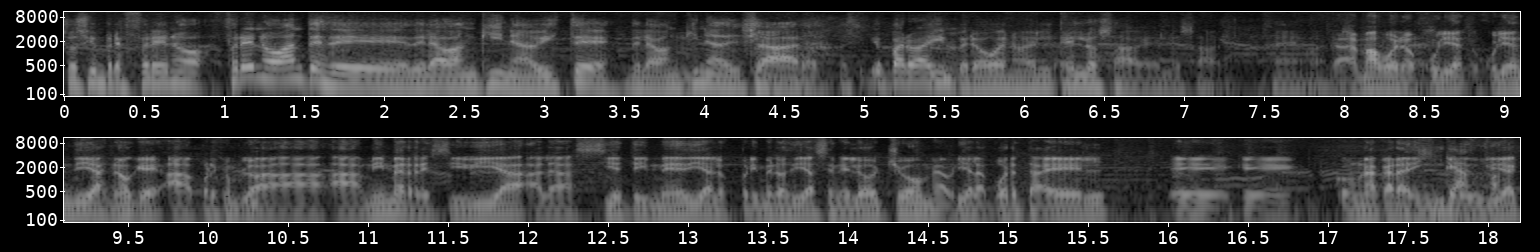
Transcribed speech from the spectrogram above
yo siempre freno, freno antes de, de la banquina, ¿viste? De la banquina del claro. llanto. Así que paro ahí, pero bueno, él, él lo sabe, él lo sabe. Bueno. Además, bueno, Julián, Julián Díaz, ¿no? Que, ah, por ejemplo, a, a mí me recibía a las siete y media, los primeros días en el 8, me abría la puerta él, eh, que con una cara de incredulidad.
